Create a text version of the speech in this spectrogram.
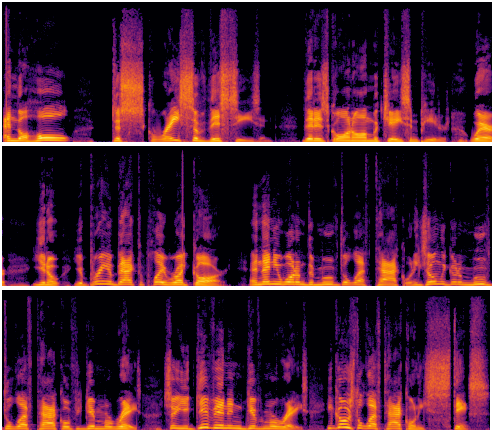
and the whole disgrace of this season that is going on with Jason Peters, where, you know, you bring him back to play right guard. And then you want him to move to left tackle. And he's only going to move to left tackle if you give him a raise. So you give in and give him a raise. He goes to left tackle and he stinks.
